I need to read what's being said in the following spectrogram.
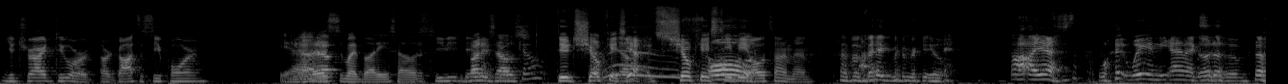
you tried to or, or got to see porn? Yeah, Yeah. this is my buddy's house. The TV cable Buddy's stuff house. count? dude? Showcase, yeah, it's showcase Oh. TV all the time, man. I have a vague memory of Ah, yes. Way, way in the annexes no, no, of. no,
